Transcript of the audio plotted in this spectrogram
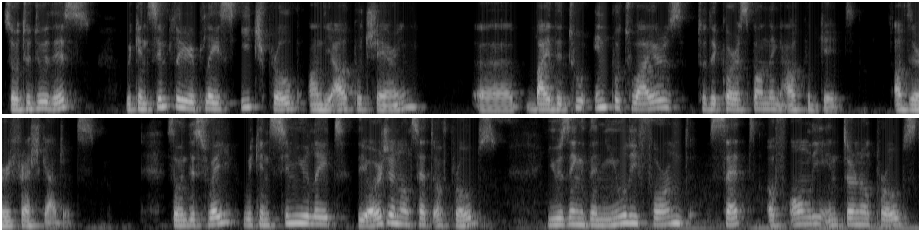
So to do this, we can simply replace each probe on the output sharing uh, by the two input wires to the corresponding output gate of the refresh gadgets. So in this way, we can simulate the original set of probes using the newly formed set of only internal probes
